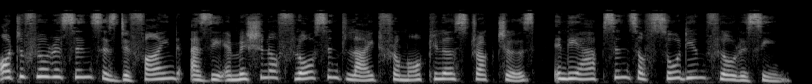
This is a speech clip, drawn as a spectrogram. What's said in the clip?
Autofluorescence is defined as the emission of fluorescent light from ocular structures in the absence of sodium fluorescein.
